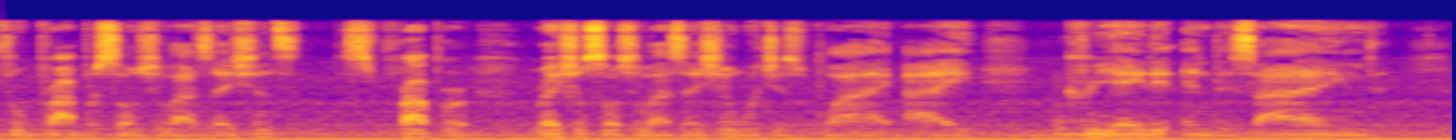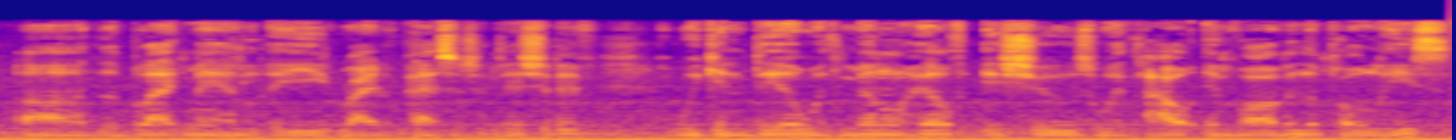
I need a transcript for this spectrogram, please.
through proper socializations, proper racial socialization, which is why I created and designed uh, the Black Men Lead Rite of Passage Initiative. We can deal with mental health issues without involving the police.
